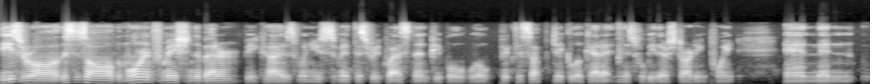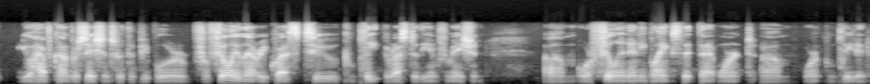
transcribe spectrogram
these are all, this is all, the more information the better, because when you submit this request, then people will pick this up, take a look at it, and this will be their starting point. And then you'll have conversations with the people who are fulfilling that request to complete the rest of the information um, or fill in any blanks that, that weren't, um, weren't completed.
